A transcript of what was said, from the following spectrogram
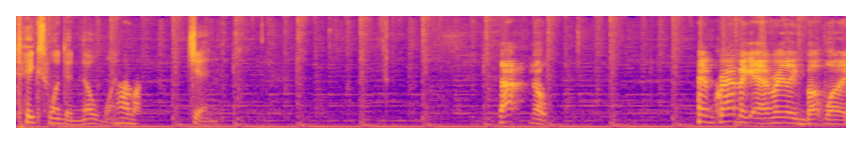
Takes one to know one. come on. Jen. Ah, no. I'm grabbing everything but what I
